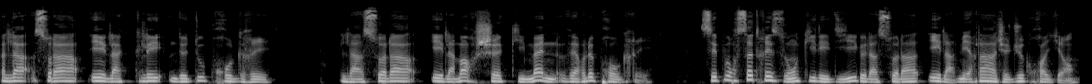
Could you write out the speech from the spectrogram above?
La sola est la clé de tout progrès. La sola est la marche qui mène vers le progrès. C'est pour cette raison qu'il est dit que la sola est la mirage du croyant.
